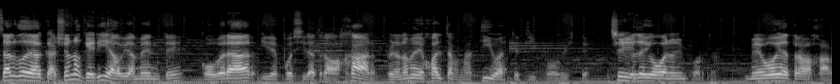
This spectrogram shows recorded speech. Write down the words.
Salgo de acá. Yo no quería, obviamente, cobrar y después ir a trabajar, pero no me dejó alternativa este tipo, ¿viste? Sí. Entonces digo, bueno, no importa. Me voy a trabajar.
